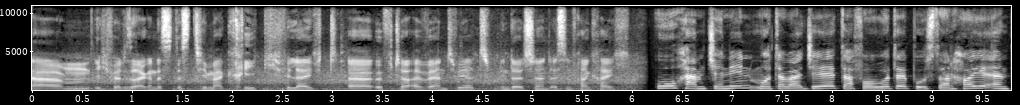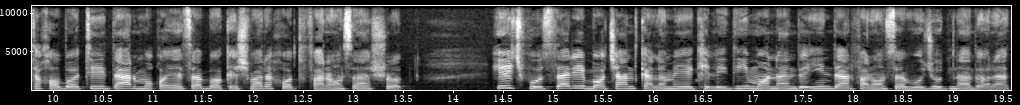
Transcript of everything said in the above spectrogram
ähm, ich würde sagen, dass das Thema Krieg vielleicht äh, öfter erwähnt wird in Deutschland als in Frankreich. او همچنین متوجه تفاوت پوسترهای انتخاباتی در مقایسه با کشور خود فرانسه شد. هیچ پوستری با چند کلمه کلیدی مانند این در فرانسه وجود ندارد.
